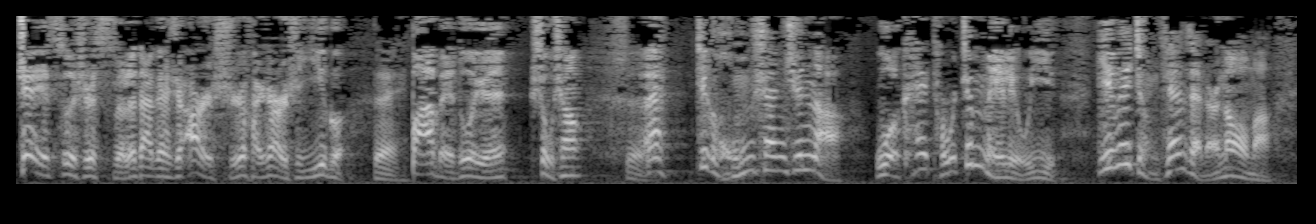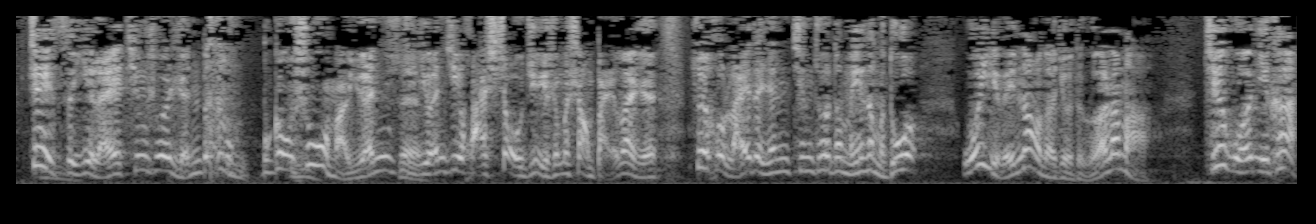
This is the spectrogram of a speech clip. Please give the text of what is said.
这次是死了大概是二十还是二十一个，对，八百多人受伤。是，哎，这个红衫军呐，我开头真没留意，因为整天在那闹嘛。这次一来，听说人都不够数嘛，原原计划少聚什么上百万人，最后来的人听说都没那么多，我以为闹闹就得了嘛，结果你看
